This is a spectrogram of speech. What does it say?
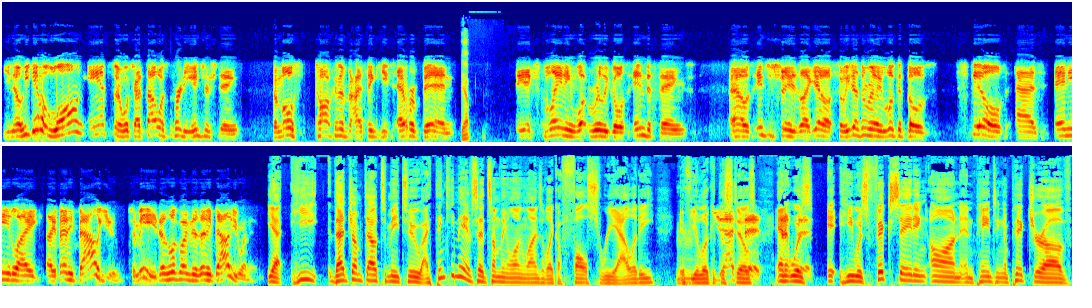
You know, he gave a long answer, which I thought was pretty interesting. The most talkative I think he's ever been Yep. explaining what really goes into things. And I was interested. He's like, yo, so he doesn't really look at those stills as any like like any value to me. It doesn't look like there's any value in it. Yeah, he that jumped out to me too. I think he may have said something along the lines of like a false reality. If mm-hmm. you look at the That's stills, it. and it was it. it, he was fixating on and painting a picture of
